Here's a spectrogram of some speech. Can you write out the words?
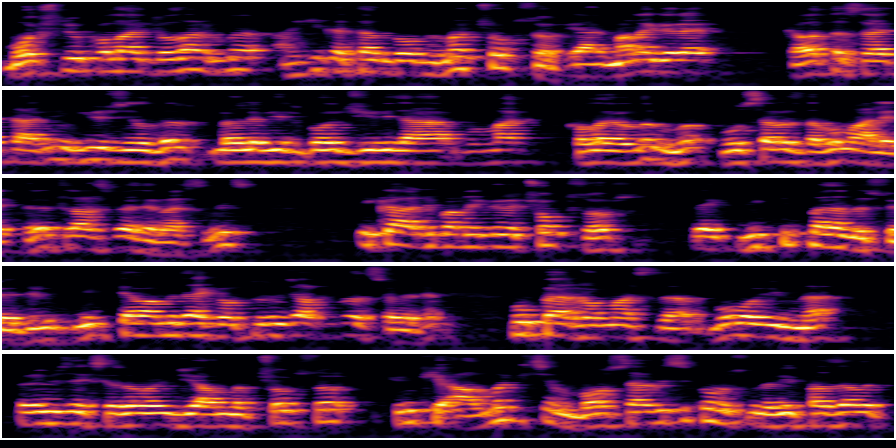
boşluğu kolay dolar mı? Hakikaten doldurmak çok zor. Yani bana göre Galatasaray tarihinin 100 yıldır böyle bir golcüyü bir daha bulmak kolay olur mu? Bulsanız da bu maliyetlere transfer edemezsiniz. Icardi bana göre çok zor. Lig bitmeden de söyledim. Lig devam ederken 30. haftada da söyledim. Bu performansla, bu oyunla önümüzdeki sezon oyuncuyu almak çok zor. Çünkü almak için bonservisi konusunda bir pazarlık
